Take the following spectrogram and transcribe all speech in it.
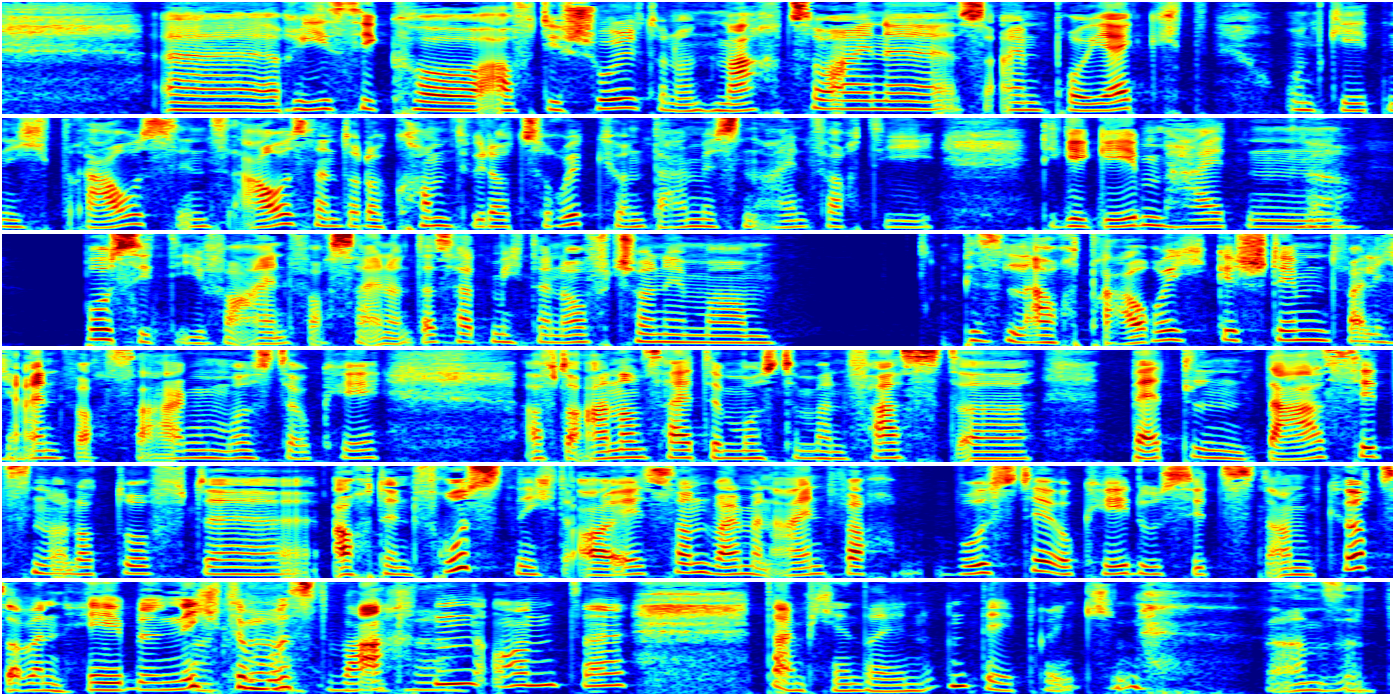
äh, Risiko auf die Schultern und macht so, eine, so ein Projekt und geht nicht raus ins Ausland oder kommt wieder zurück. Und da müssen einfach die, die Gegebenheiten ja. positiver einfach sein. Und das hat mich dann oft schon immer bisschen auch traurig gestimmt, weil ich einfach sagen musste, okay, auf der anderen Seite musste man fast äh, betteln da sitzen oder durfte auch den Frust nicht äußern, weil man einfach wusste, okay, du sitzt am kürzeren Hebel nicht, klar, du musst warten und äh, Däumchen drehen und Tee trinken. Wahnsinn.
